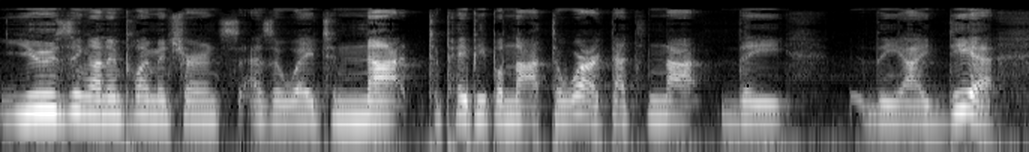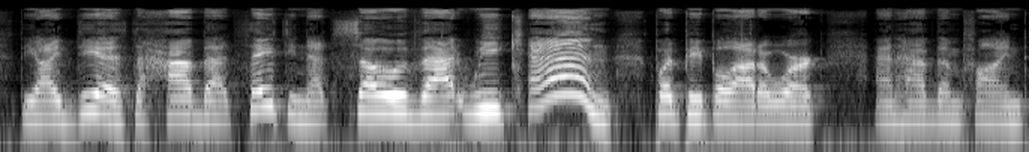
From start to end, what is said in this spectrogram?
using unemployment insurance as a way to not to pay people not to work. That's not the the idea. The idea is to have that safety net so that we can put people out of work and have them find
